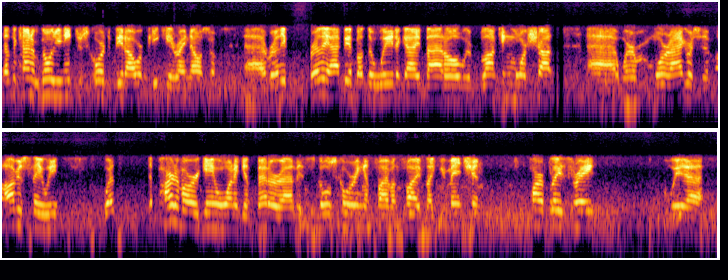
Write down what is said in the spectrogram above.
that's the kind of goal you need to score to beat our PK right now. So uh, really, really happy about the way the guy battle. We're blocking more shots. Uh, we're more aggressive. Obviously, we what the part of our game we want to get better at is goal scoring at five on five. Like you mentioned, power play great. We uh,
